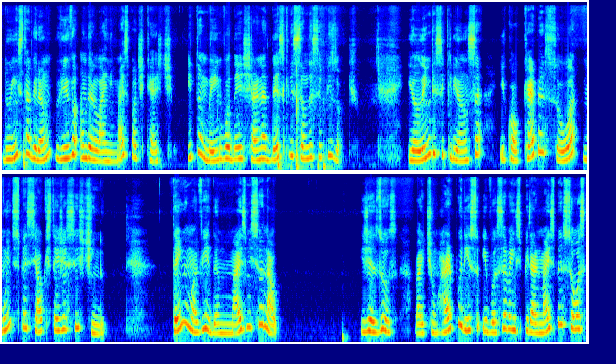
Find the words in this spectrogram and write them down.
do Instagram Viva Underline Mais Podcast e também vou deixar na descrição desse episódio. E lembre-se, criança, e qualquer pessoa muito especial que esteja assistindo. Tenha uma vida mais missional. Jesus vai te honrar por isso e você vai inspirar mais pessoas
